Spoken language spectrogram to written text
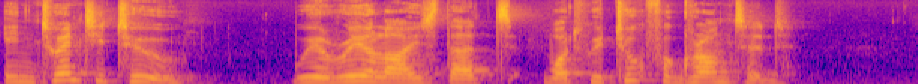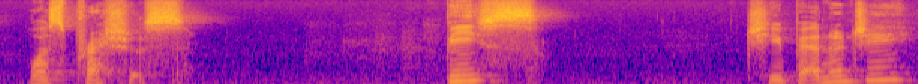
In 22, we realized that what we took for granted was precious. Peace, cheap energy,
